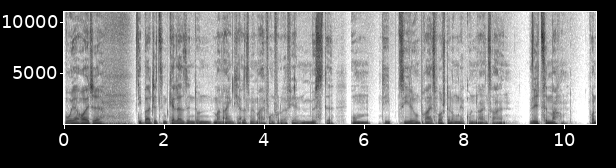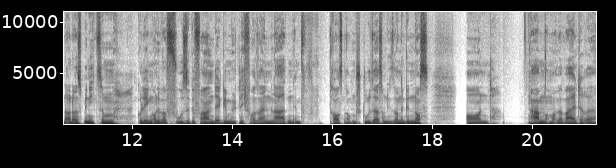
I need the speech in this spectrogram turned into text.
Wo ja heute die Budgets im Keller sind und man eigentlich alles mit dem iPhone fotografieren müsste, um die Ziel- und Preisvorstellungen der Kunden einzuhalten. Willst du machen? Von dort aus bin ich zum Kollegen Oliver Fuse gefahren, der gemütlich vor seinem Laden im draußen auf dem Stuhl saß und die Sonne genoss und haben nochmal über weitere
